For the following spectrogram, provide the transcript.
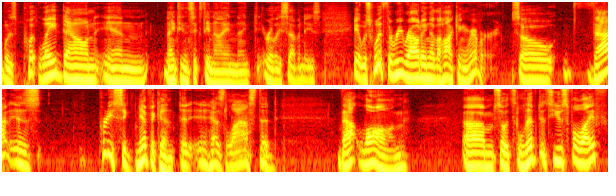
was put laid down in 1969, 19, early 70s. It was with the rerouting of the Hocking River, so that is pretty significant that it has lasted that long. Um, so it's lived its useful life,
